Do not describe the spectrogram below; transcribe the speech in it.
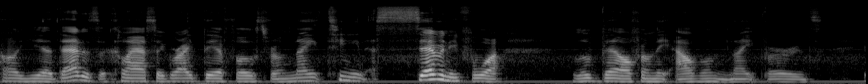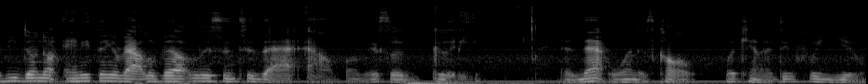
Oh, yeah, that is a classic right there, folks, from 1974. LaBelle from the album Nightbirds. If you don't know anything about LaBelle, listen to that album. It's a goodie. And that one is called What Can I Do For You?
